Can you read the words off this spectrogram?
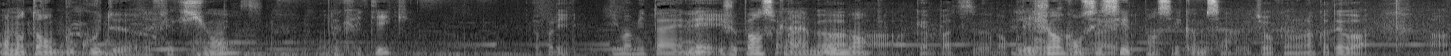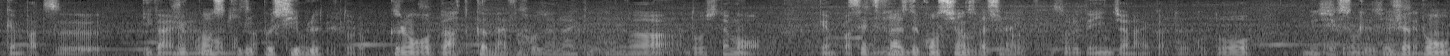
on entend beaucoup de réflexions, de critiques, mais je pense qu'à un moment, les gens vont cesser de penser comme ça. Je pense qu'il est possible que l'on reparte comme avant. Cette phase de conscience va s'arrêter. Est-ce que le Japon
